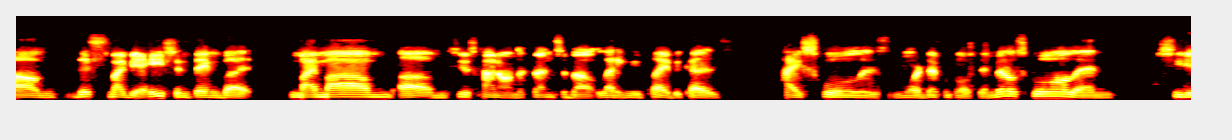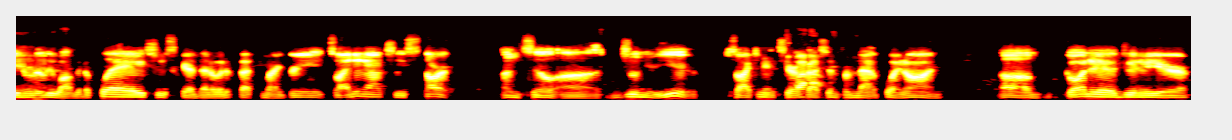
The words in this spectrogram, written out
um, this might be a Haitian thing, but my mom um, she was kind of on the fence about letting me play because high school is more difficult than middle school, and she didn't really want me to play. She was scared that it would affect my grades. So I didn't actually start until uh, junior year. So I can answer your wow. question from that point on. Um, going into junior year,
